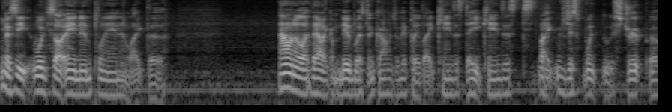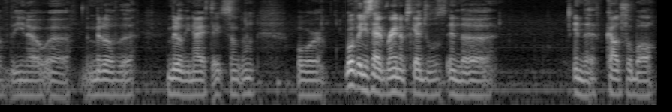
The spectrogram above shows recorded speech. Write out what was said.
you know, see you saw A and M playing in like the I don't know, like they had like a Midwestern conference where they played like Kansas State, Kansas, like just went through a strip of the you know uh, the middle of the middle of the United States or something, or what if they just had random schedules in the in the college football?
